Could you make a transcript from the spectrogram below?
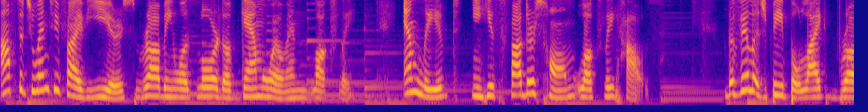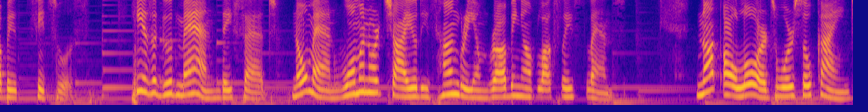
After 25 years, Robin was Lord of Gamwell and Locksley, and lived in his father's home, Locksley House. The village people liked Robin Fitzooth. He is a good man, they said. No man, woman, or child is hungry on Robin of Locksley's lands. Not all lords were so kind.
